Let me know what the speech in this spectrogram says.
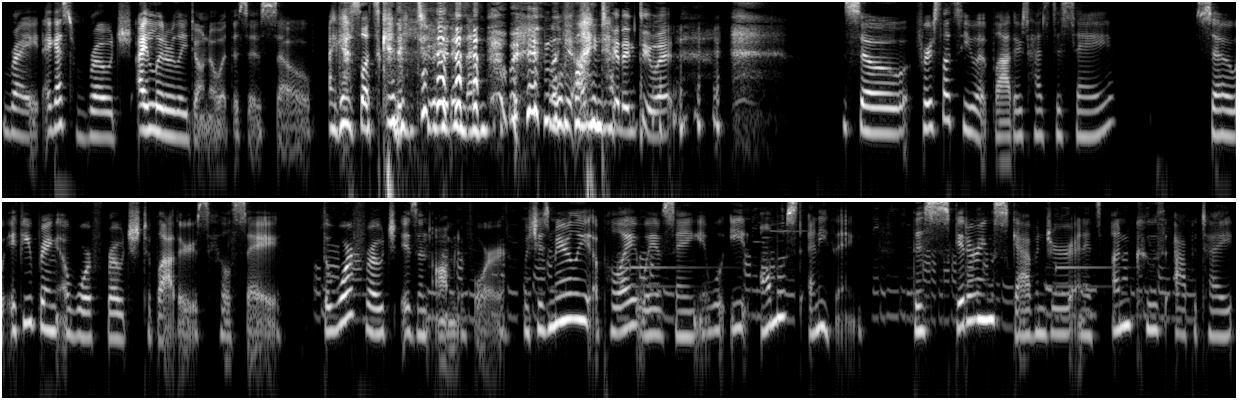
Right. I guess roach. I literally don't know what this is, so I guess let's get into it and then we'll Yeah, find out. get into it. So, first, let's see what Blathers has to say. So, if you bring a wharf roach to Blathers, he'll say, The wharf roach is an omnivore, which is merely a polite way of saying it will eat almost anything. This skittering scavenger and its uncouth appetite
